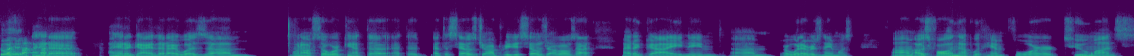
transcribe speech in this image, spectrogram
Go ahead. I had a, I had a guy that I was, um, when I was still working at the, at the, at the sales job, previous sales job I was at, I had a guy named, um, or whatever his name was. Um, I was following up with him for two months.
